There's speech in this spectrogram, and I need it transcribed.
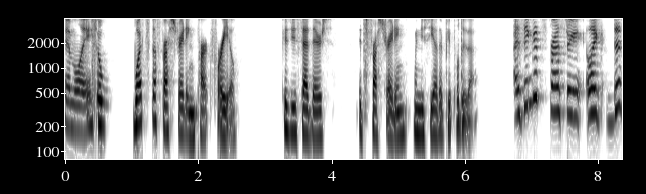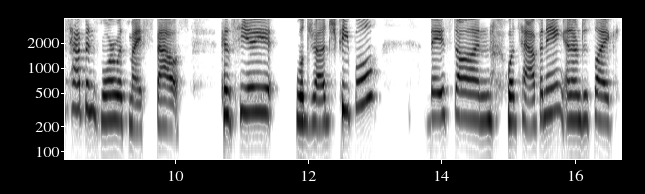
Emylee. So what's the frustrating part for you? Because you said there's it's frustrating when you see other people do that. I think it's frustrating. Like this happens more with my spouse cuz he will judge people based on what's happening and I'm just like,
